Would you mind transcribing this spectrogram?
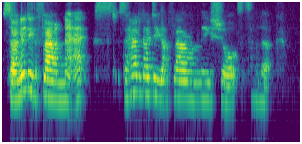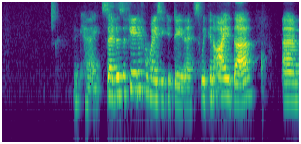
So I'm going to do the flower next. So how did I do that flower on these shorts? Let's have a look. Okay, so there's a few different ways you could do this. We can either um,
